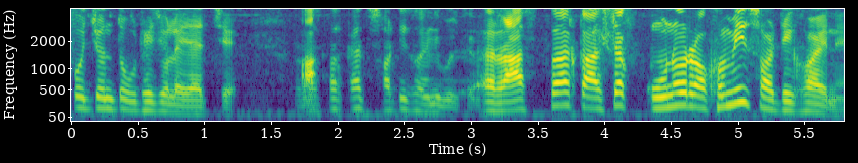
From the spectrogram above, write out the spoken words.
পর্যন্ত উঠে চলে যাচ্ছে। রাস্তার কাজ সঠিক হয়নি বলছে। রাস্তার কাজটা কোনো রকমই সঠিক হয়নি।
